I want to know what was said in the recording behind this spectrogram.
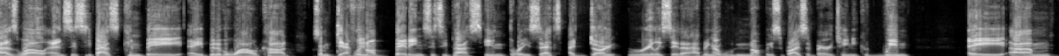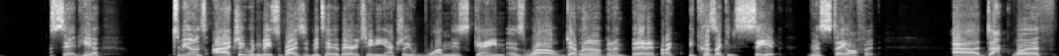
as well. And Tsitsipas can be a bit of a wild card. So I'm definitely not betting Tsitsipas in three sets. I don't really see that happening. I would not be surprised if Berrettini could win a um, set here. To be honest, I actually wouldn't be surprised if Matteo Berrettini actually won this game as well. Definitely not going to bet it, but I, because I can see it, I'm going to stay off it. Uh, Duckworth,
